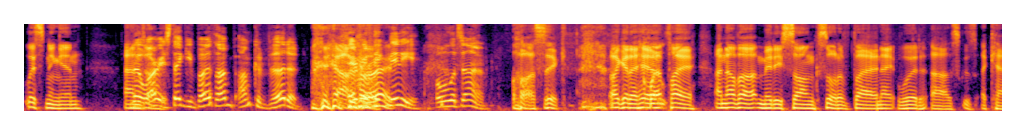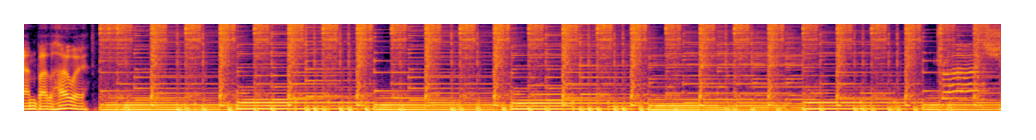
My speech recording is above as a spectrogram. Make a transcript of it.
listening in. And, no uh, worries. Thank you both. I'm, I'm converted. yeah, Everything alright. MIDI all the time. Oh, sick. I got to hear play another MIDI song, sort of by Nate Wood. Uh, this is A Can by the Highway. Trash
